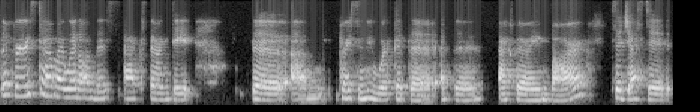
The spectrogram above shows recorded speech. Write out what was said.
the first time I went on this axe throwing date, the um, person who worked at the at the axe throwing bar suggested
